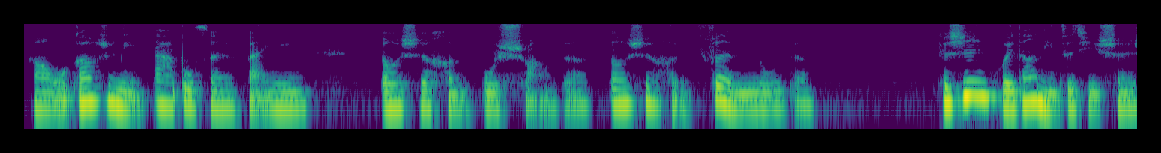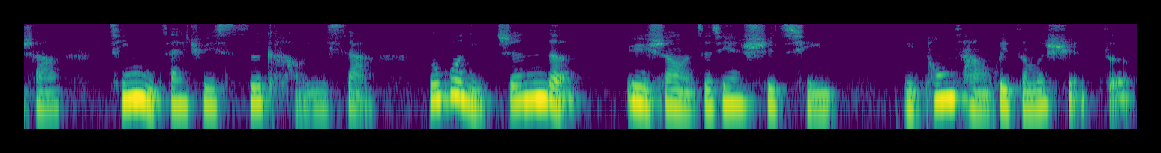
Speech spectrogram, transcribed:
啊，我告诉你，大部分反应。都是很不爽的，都是很愤怒的。可是回到你自己身上，请你再去思考一下：如果你真的遇上了这件事情，你通常会怎么选择？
